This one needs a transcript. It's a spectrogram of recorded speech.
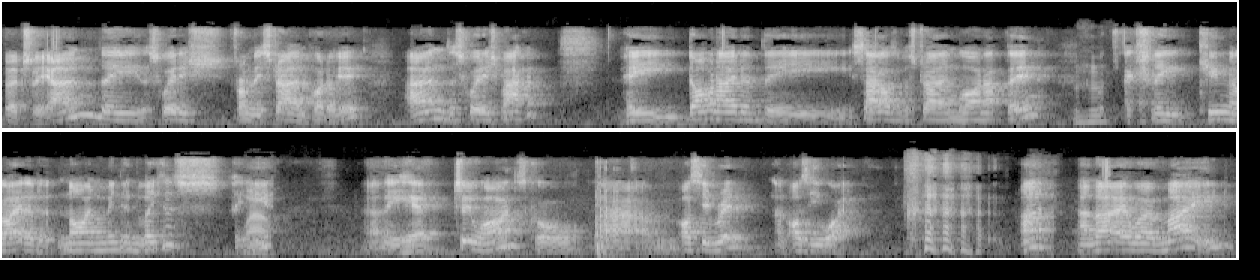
virtually owned the, the Swedish, from the Australian point of view, owned the Swedish market. He dominated the sales of Australian wine up there, which actually accumulated at nine million litres a Wow. year. And he had two wines called um, Aussie Red and Aussie White. Right? And they were made,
